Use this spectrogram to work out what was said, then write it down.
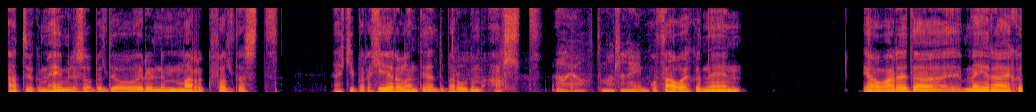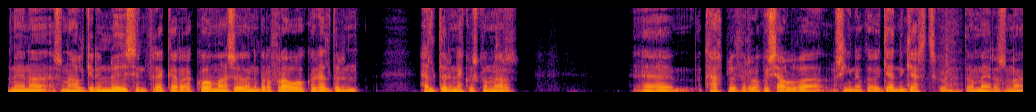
atvikum heimilisofbeldi og er unni margfaldast ekki bara hér á landi, heldur bara út um allt Já, já, þú maður allan heim. og þá einhvern veginn já, var þetta meira einhvern veginn að svona hálfgerðin nöðsinn frekar að koma sögunni bara frá okkur heldur en heldur en einhvers konar um, kaplið fyrir okkur sjálfa að sína hvað við getum gert, sko þetta var meira svona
